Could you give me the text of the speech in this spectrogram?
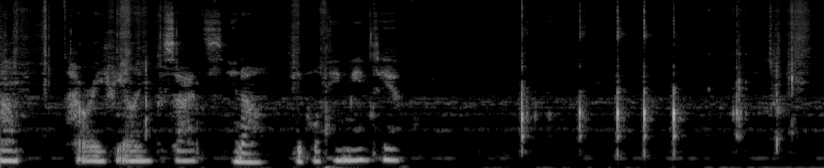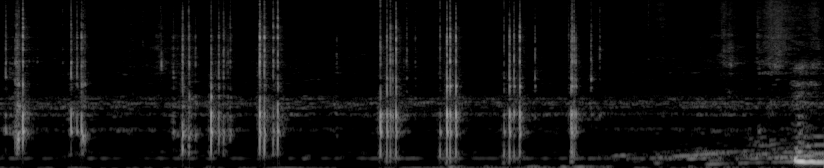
Um, how are you feeling besides, you know, people being mean to you? Mm-hmm.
